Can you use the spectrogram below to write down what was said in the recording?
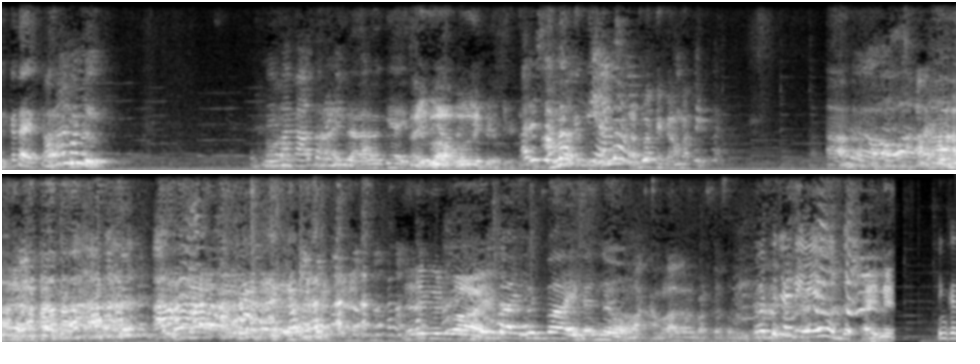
ఇక్కడ అమ్మకి. అమ్మకి అమ్మకి ఆ. Very good boy good boy కన్ను వద్దు డాడీ ఏ వద్దు. ఇంకా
